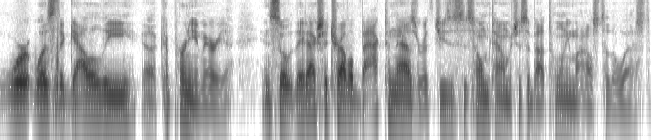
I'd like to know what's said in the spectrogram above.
were, was the Galilee uh, Capernaum area. And so they'd actually traveled back to Nazareth, Jesus' hometown, which is about 20 miles to the west.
